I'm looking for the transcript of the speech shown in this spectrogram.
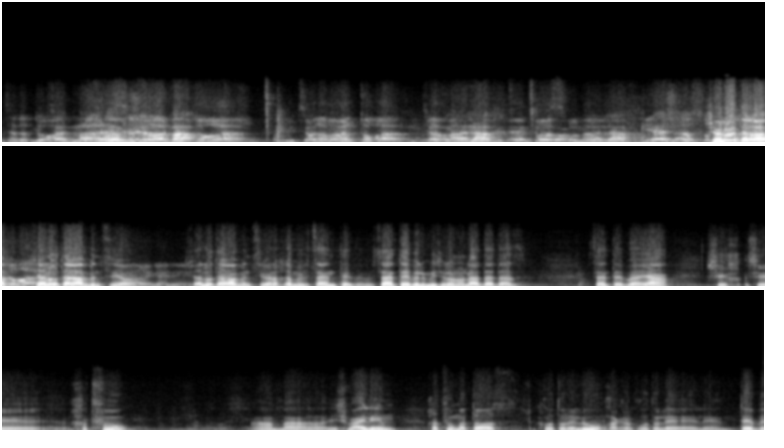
מצד התורה. מצד לא, מהלך ניסיון, שהוא עבר. מצד הרב מה? אומר תורה. מצד מהלך. אין תוספות. מהלך. יש תוספות. שאלו את הרב. שאלו את הרב בן ציון, שאלו את הרב בן ציון אחרי מבצע אנטבה. מבצע אנטבה, למי שלא נולד עד אז, מבצע אנטבה היה ש- שחטפו, הישמעאלים חטפו מטוס, לקחו אותו ללוב, אחר כך לקחו אותו לאנטבה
